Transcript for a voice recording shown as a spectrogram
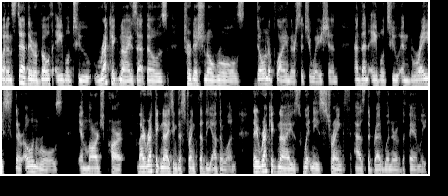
But instead, they were both able to recognize that those traditional rules don't apply in their situation and then able to embrace their own rules in large part by recognizing the strength of the other one. They recognize Whitney's strength as the breadwinner of the family.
